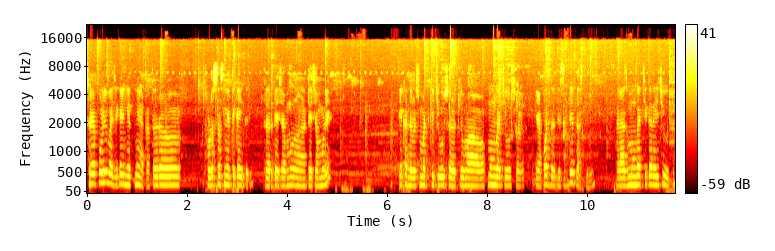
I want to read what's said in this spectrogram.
दुसऱ्या पोळी भाजी काही नेत नाही आता तर थोडंसंच नेते काहीतरी. तर त्याच्यामुळं त्याच्यामुळे एखाद्या वेळेस मटकीची उसळ किंवा मुंगाची उसळ या पद्धतीचं देत असते मी. तर आज मुंगाची करायची होती.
